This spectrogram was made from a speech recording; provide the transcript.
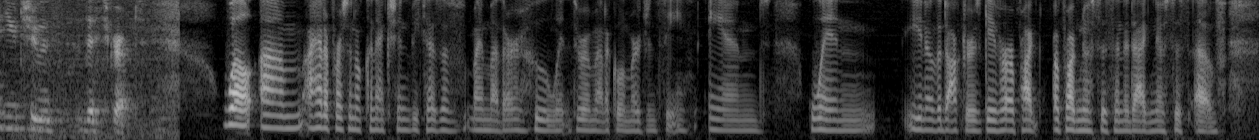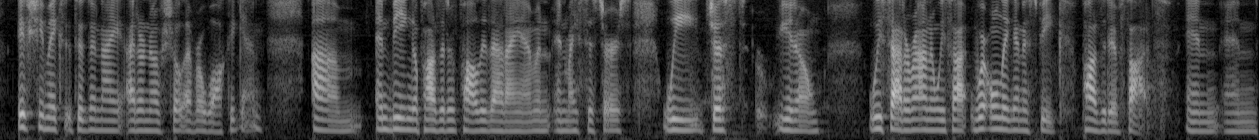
did you choose this script? Well, um, I had a personal connection because of my mother who went through a medical emergency. And when, you know, the doctors gave her a, prog- a prognosis and a diagnosis of if she makes it through the night, I don't know if she'll ever walk again. Um, and being a positive Polly that I am and, and my sisters, we just, you know, we sat around and we thought we're only going to speak positive thoughts and, and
